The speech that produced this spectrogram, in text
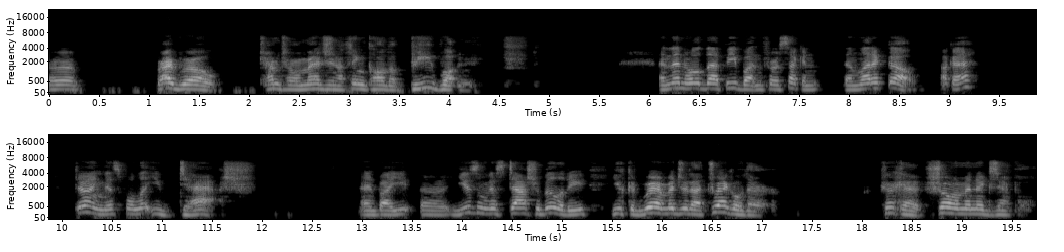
Uh, Rybro, time to imagine a thing called a B button. And then hold that B button for a second, then let it go. Okay? Doing this will let you dash. And by uh, using this dash ability, you can ram into that Drago there. KK, show him an example.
